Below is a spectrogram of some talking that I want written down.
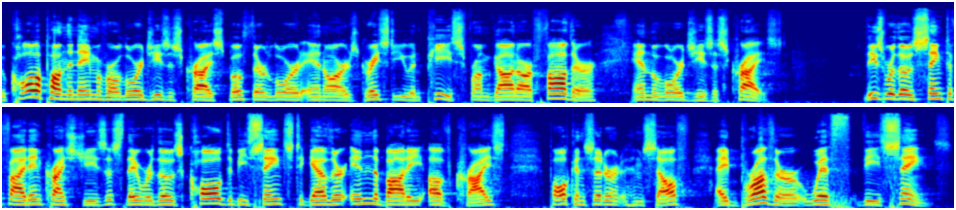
who call upon the name of our Lord Jesus Christ, both their Lord and ours. Grace to you and peace from God our Father and the Lord Jesus Christ. These were those sanctified in Christ Jesus. They were those called to be saints together in the body of Christ. Paul considered himself a brother with these saints.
